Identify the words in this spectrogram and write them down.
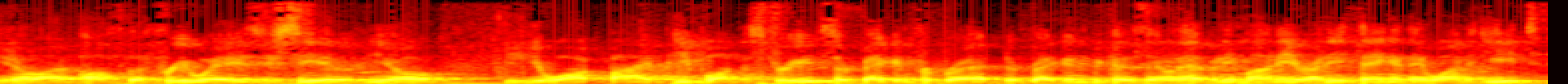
you know, off the freeways. You see, you know, you walk by people on the streets. They're begging for bread. They're begging because they don't have any money or anything, and they want to eat.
